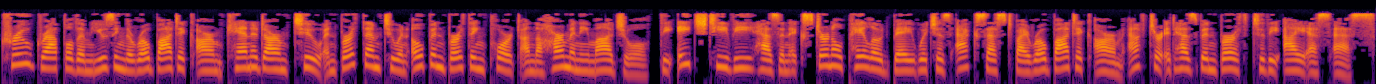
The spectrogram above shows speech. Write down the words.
crew grapple them using the robotic arm Canadarm2 and berth them to an open berthing port on the Harmony module. The HTV has an external payload bay which is accessed by robotic arm after it has been berthed to the ISS.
